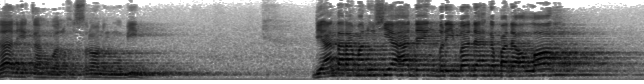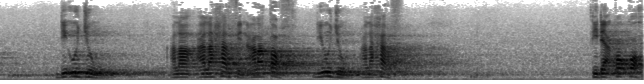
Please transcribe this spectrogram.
Dzalika huwal khusranul mubin. Di antara manusia ada yang beribadah kepada Allah di ujung ala ala harfin ala tarf di ujung ala harf. Tidak kokoh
